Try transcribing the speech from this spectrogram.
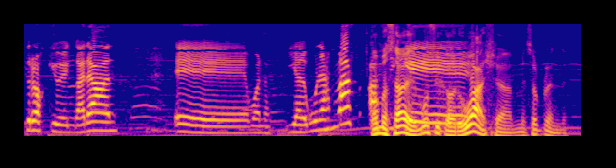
Trotsky Vengarán, eh, bueno, y algunas más. ¿Cómo así sabe? que Música uruguaya, me sorprende.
